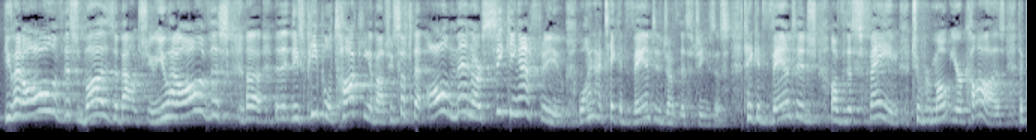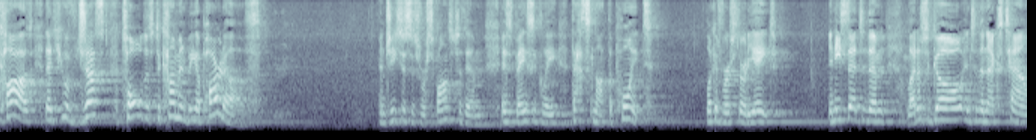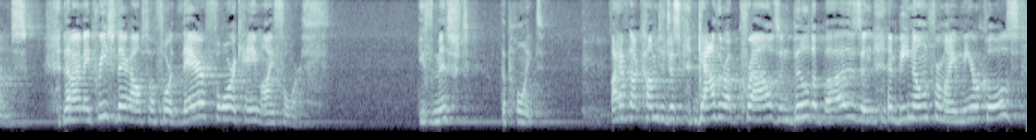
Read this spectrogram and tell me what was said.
You had all of this buzz about you. You had all of this, uh, these people talking about you, such that all men are seeking after you. Why not take advantage of this, Jesus? Take advantage of this fame to promote your cause, the cause that you have just told us to come and be a part of. And Jesus' response to them is basically, that's not the point. Look at verse 38. And he said to them, Let us go into the next towns, that I may preach there also, for therefore came I forth. You've missed the point. I have not come to just gather up crowds and build a buzz and, and be known for my miracles.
